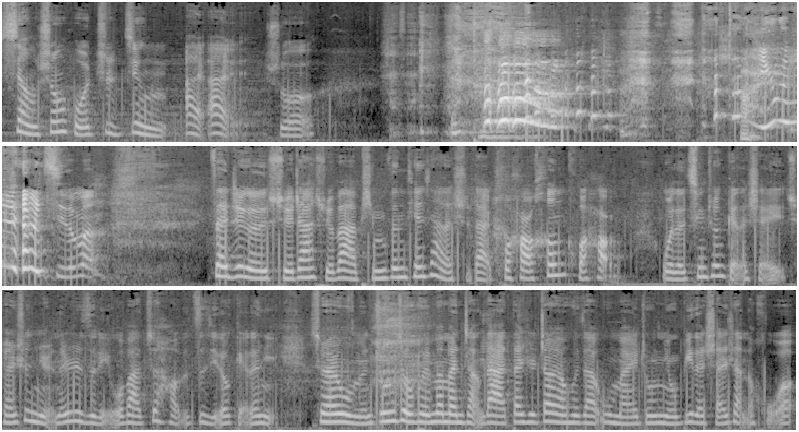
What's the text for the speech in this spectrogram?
向生活致敬，爱爱说，名字是这样起的吗？在这个学渣学霸平分天下的时代（括号哼括号），我的青春给了谁？全是女人的日子里，我把最好的自己都给了你。虽然我们终究会慢慢长大，但是照样会在雾霾中牛逼的闪闪的活。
